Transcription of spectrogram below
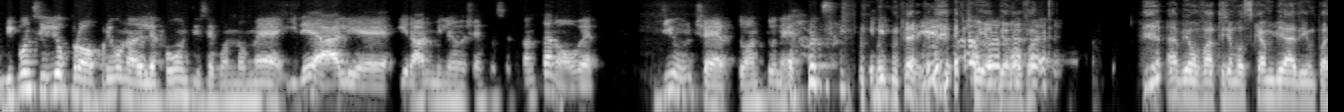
vi consiglio proprio una delle fonti, secondo me, ideali, è Iran 1979 di un certo Antonello Sacchetti. e qui abbiamo fatto abbiamo fatto, siamo scambiati un po'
